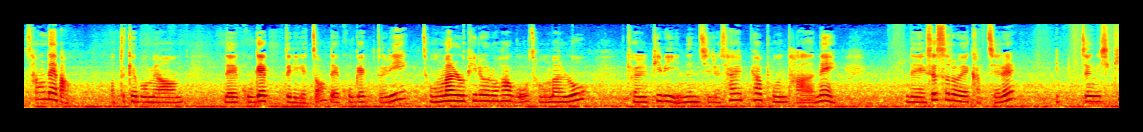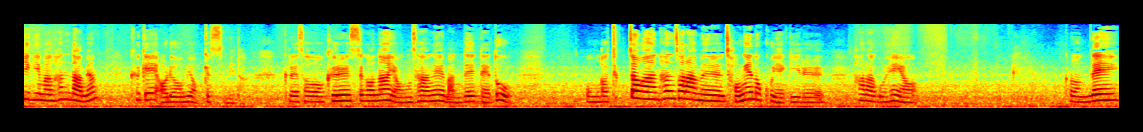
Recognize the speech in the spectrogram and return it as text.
상대방, 어떻게 보면 내 고객들이겠죠? 내 고객들이 정말로 필요로 하고 정말로 결핍이 있는지를 살펴본 다음에 내 스스로의 가치를 입증시키기만 한다면 크게 어려움이 없겠습니다. 그래서 글을 쓰거나 영상을 만들 때도 뭔가 특정한 한 사람을 정해놓고 얘기를 하라고 해요. 그런데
